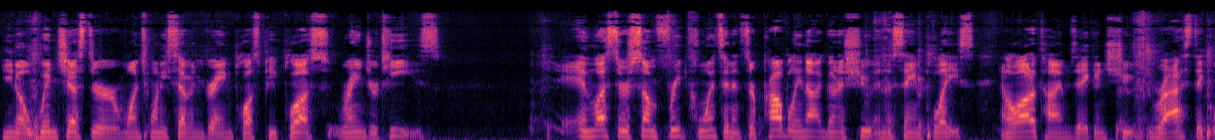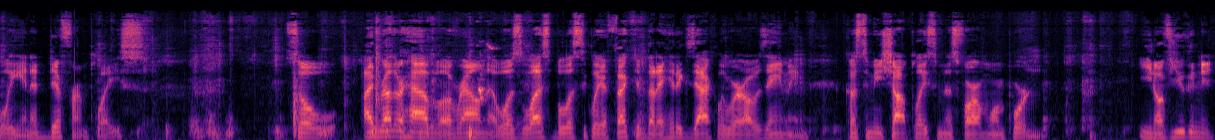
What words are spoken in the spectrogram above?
you know, Winchester 127 grain plus P plus Ranger T's, unless there's some freak coincidence, they're probably not going to shoot in the same place. And a lot of times they can shoot drastically in a different place. So I'd rather have a round that was less ballistically effective that I hit exactly where I was aiming. Because to me, shot placement is far more important. You know, if you can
